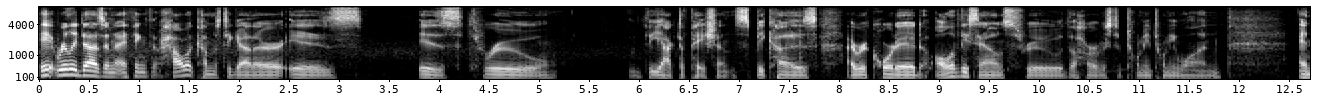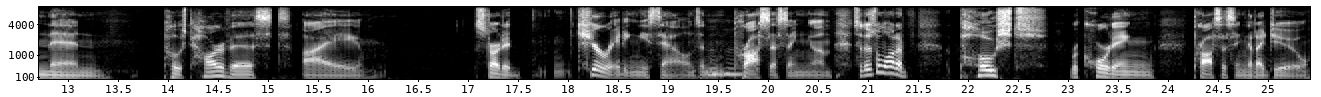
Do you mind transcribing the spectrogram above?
It really does, and I think how it comes together is is through the act of patience because I recorded all of these sounds through the harvest of 2021 and then post harvest I started curating these sounds and processing them. So there's a lot of post recording processing that I do,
